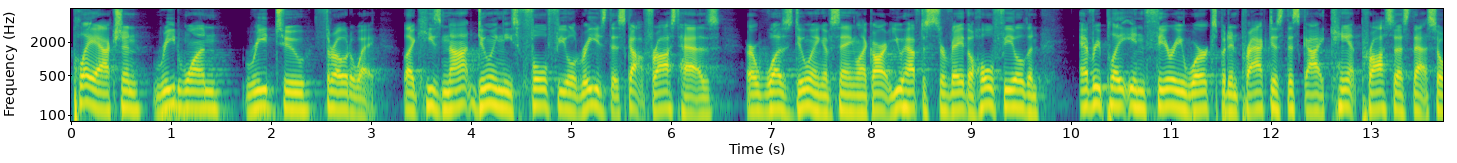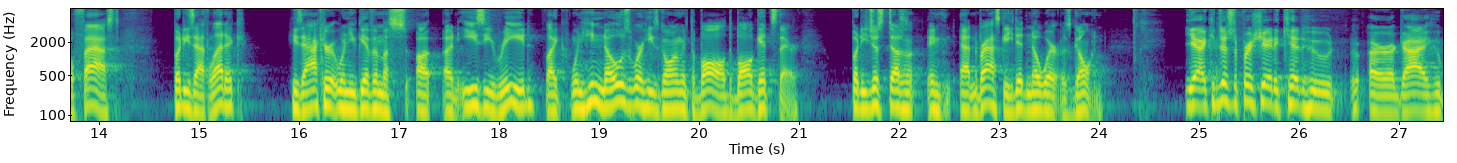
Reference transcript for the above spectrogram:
play action, read one, read two, throw it away. Like he's not doing these full field reads that Scott Frost has or was doing of saying like, all right, you have to survey the whole field and every play in theory works, but in practice this guy can't process that so fast. But he's athletic. He's accurate when you give him a, a- an easy read. Like when he knows where he's going with the ball, the ball gets there. But he just doesn't. In, at Nebraska, he didn't know where it was going. Yeah, I can just appreciate a kid who, or a guy who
